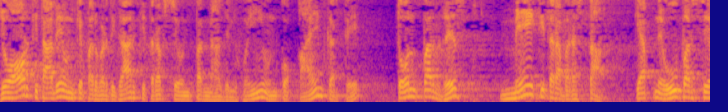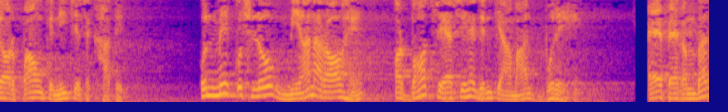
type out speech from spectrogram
جو اور کتابیں ان کے پروردگار کی طرف سے ان پر نازل ہوئیں ان کو قائم کرتے تو ان پر رزق میں کی طرح برستا کہ اپنے اوپر سے اور پاؤں کے نیچے سے کھاتے۔ ان میں کچھ لوگ میانہ رو ہیں اور بہت سے ایسے ہیں جن کے اعمال برے ہیں۔ اے پیغمبر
